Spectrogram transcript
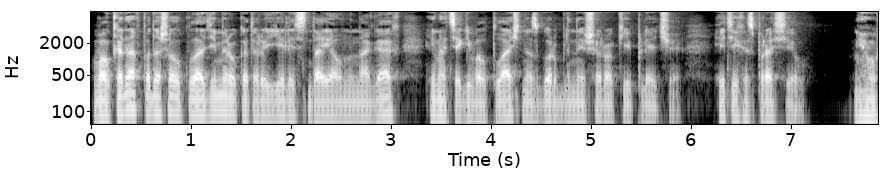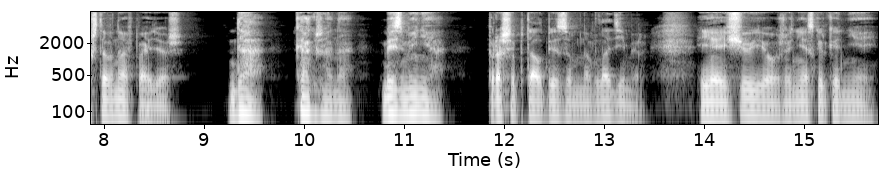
Волкодав подошел к Владимиру, который еле стоял на ногах и натягивал плащ на сгорбленные широкие плечи, и тихо спросил. «Неужто вновь пойдешь?» «Да, как же она? Без меня?» — прошептал безумно Владимир. «Я ищу ее уже несколько дней.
